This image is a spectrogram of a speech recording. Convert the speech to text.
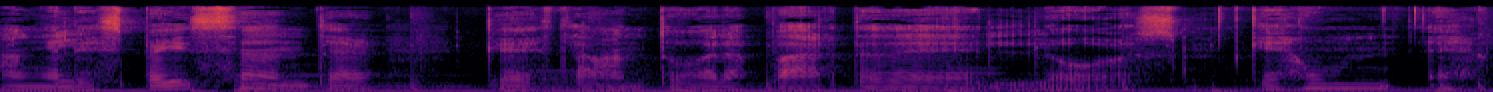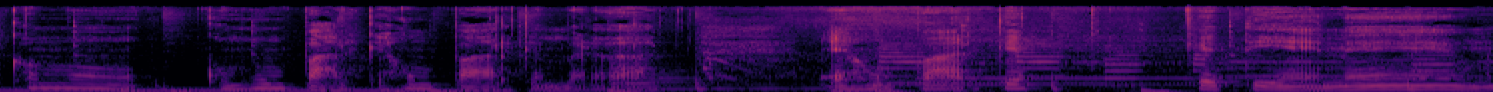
en el Space Center, que estaban todas las partes de los que es un es como como un parque es un parque en verdad es un parque que tiene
